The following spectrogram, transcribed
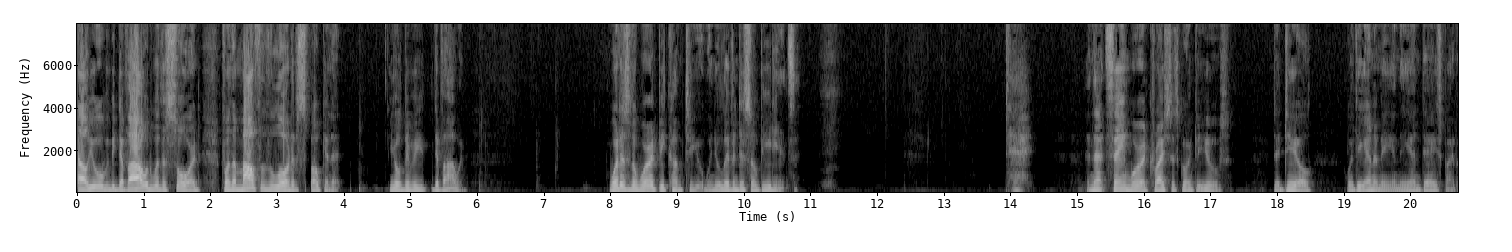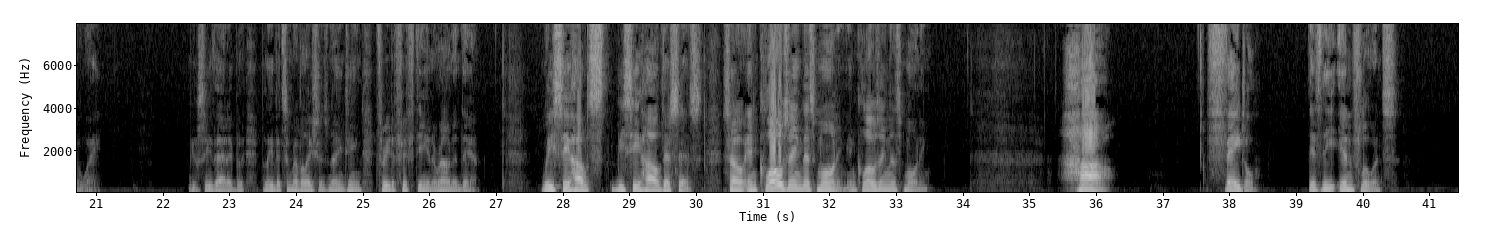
You will be devoured with a sword, for the mouth of the Lord have spoken it. You'll be devoured. What does the word become to you when you live in disobedience? And that same word Christ is going to use to deal with the enemy in the end days, by the way. You'll see that. I believe it's in Revelations 19, 3 to 15, around in there. We see how we see how this is. So in closing this morning, in closing this morning, how fatal is the influence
